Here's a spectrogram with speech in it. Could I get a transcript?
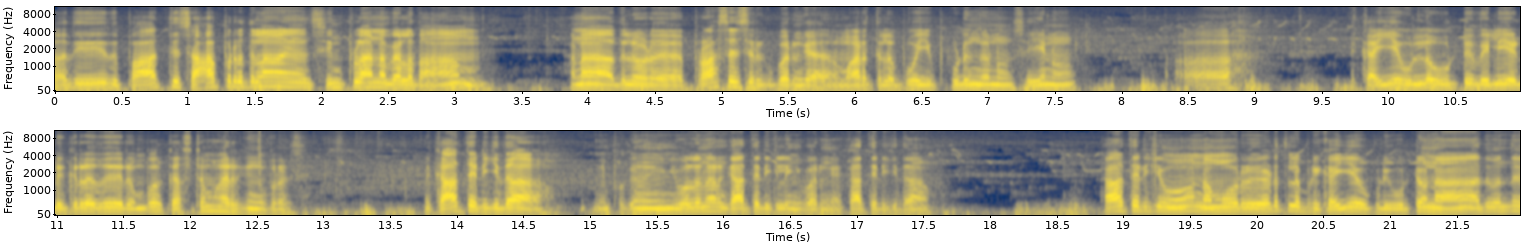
அது இது பார்த்து சாப்பிட்றதுலாம் சிம்பிளான வேலை தான் ஆனால் அதிலோட ப்ராசஸ் இருக்குது பாருங்கள் மரத்தில் போய் பிடுங்கணும் செய்யணும். கையை உள்ளே விட்டு வெளியே எடுக்கிறது ரொம்ப கஷ்டமாக இருக்குங்க ஃப்ரெண்ட்ஸ் காற்றடிக்குதா இப்போ இவ்வளோ நேரம் காற்றடிக்கலைங்க பாருங்கள் காற்றடிக்குதா காற்றடிக்கவும் நம்ம ஒரு இடத்துல இப்படி கையை இப்படி விட்டோன்னா அது வந்து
